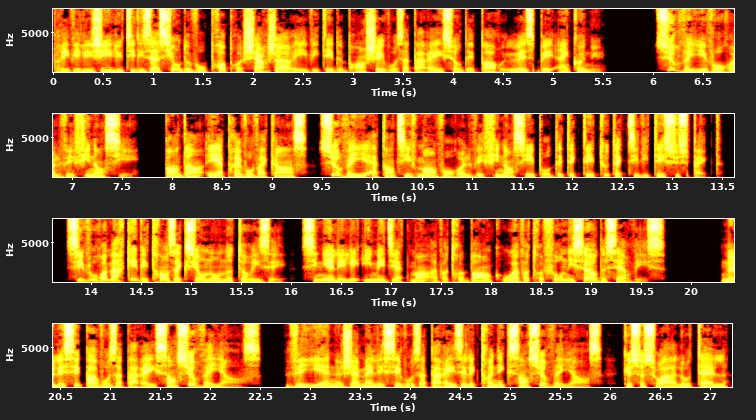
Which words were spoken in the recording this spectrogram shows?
Privilégiez l'utilisation de vos propres chargeurs et évitez de brancher vos appareils sur des ports USB inconnus. Surveillez vos relevés financiers. Pendant et après vos vacances, surveillez attentivement vos relevés financiers pour détecter toute activité suspecte. Si vous remarquez des transactions non autorisées, signalez-les immédiatement à votre banque ou à votre fournisseur de services. Ne laissez pas vos appareils sans surveillance. Veillez à ne jamais laisser vos appareils électroniques sans surveillance, que ce soit à l'hôtel,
